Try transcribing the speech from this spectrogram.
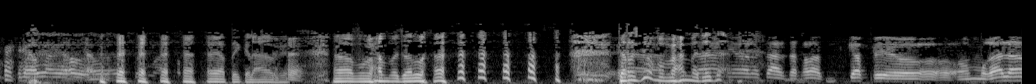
يعطيك العافية. آه، أبو محمد والله ترى شوف أبو محمد خلاص تكفي أم غلا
